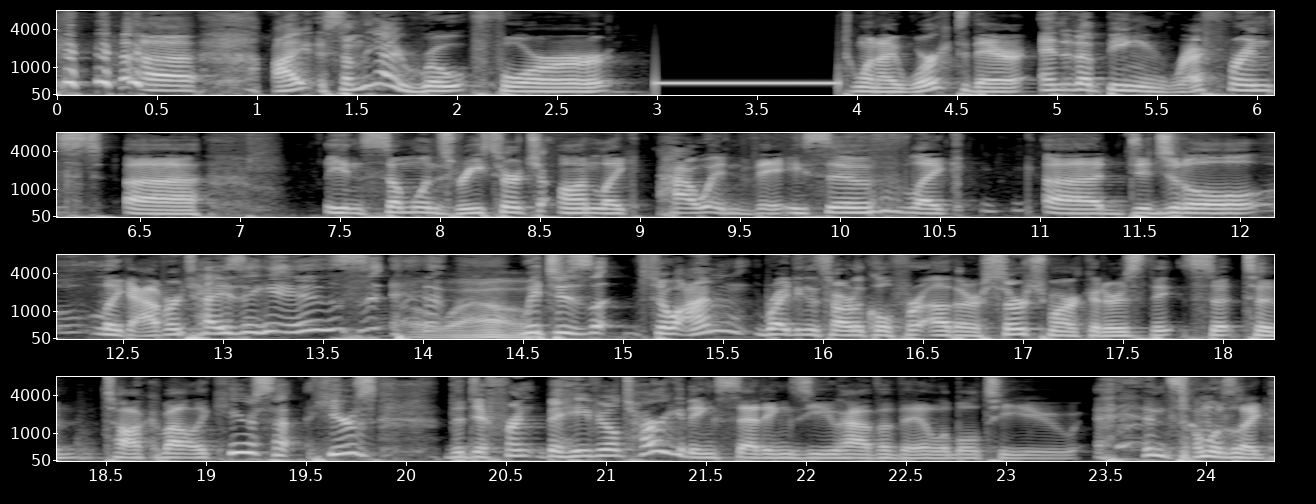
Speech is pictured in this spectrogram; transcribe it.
uh, I something I wrote for when I worked there ended up being referenced uh, in someone's research on like how invasive like uh, digital like advertising is. Oh, wow. Which is so I'm writing this article for other search marketers that, so, to talk about like here's here's the different behavioral targeting settings you have available to you, and someone's like,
